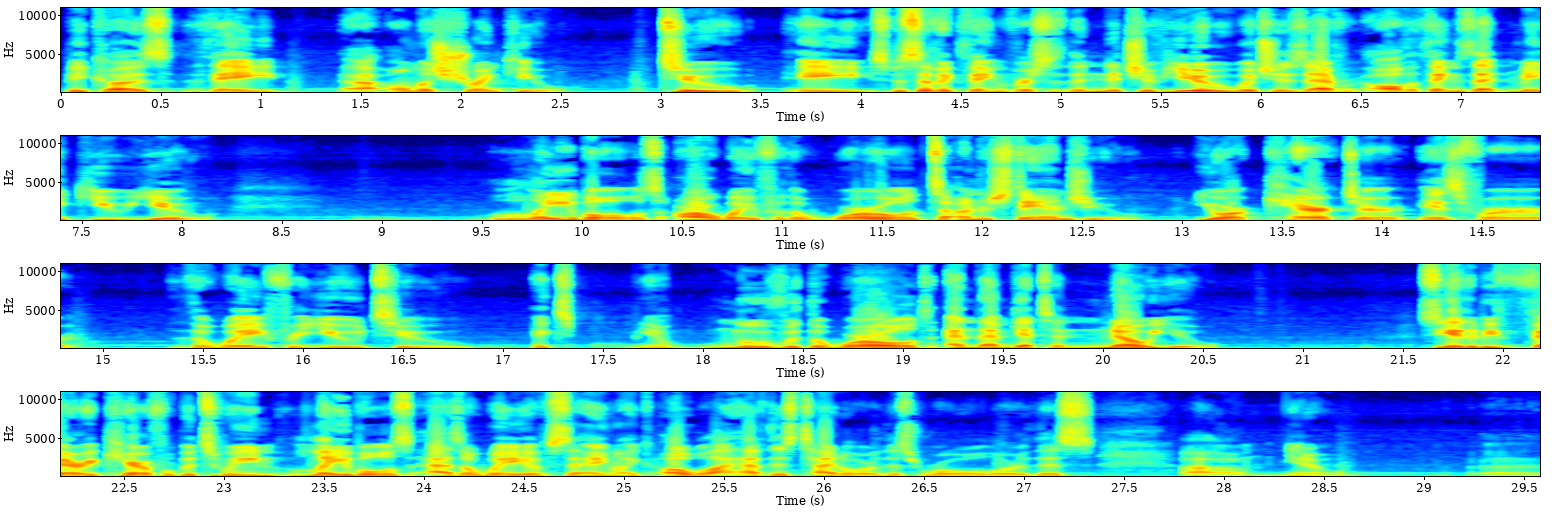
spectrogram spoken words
because they uh, almost shrink you to a specific thing versus the niche of you, which is every, all the things that make you you. Labels are a way for the world to understand you. Your character is for the way for you to you know move with the world and them get to know you. So you have to be very careful between labels as a way of saying like, oh well, I have this title or this role or this, um, you know, uh,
